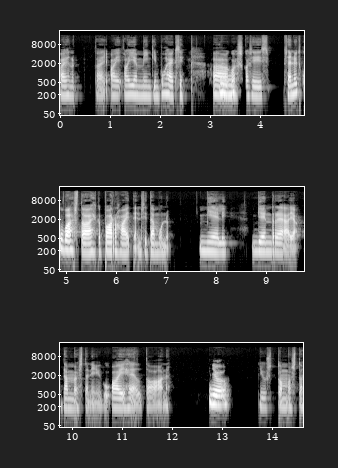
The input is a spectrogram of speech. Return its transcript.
aihe, tai ai, aiemminkin puheeksi, ää, Mm. koska siis se nyt kuvastaa ehkä parhaiten sitä mun mieligenreä ja tämmöistä niinku aiheeltaan Joo. just tuommoista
